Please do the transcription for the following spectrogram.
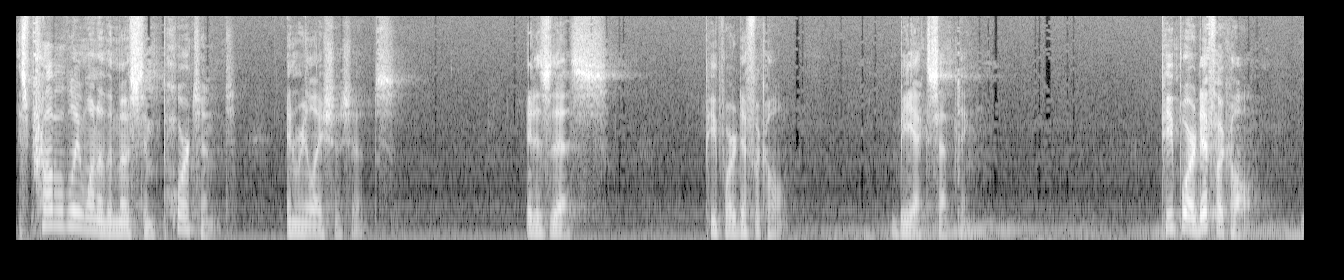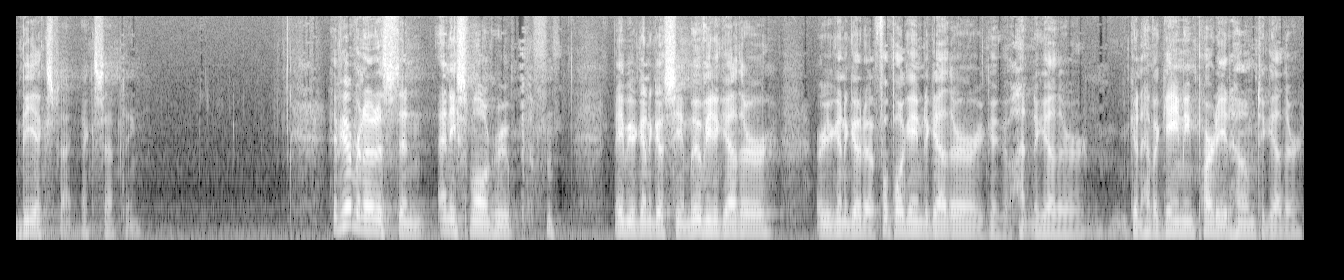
is probably one of the most important in relationships. It is this people are difficult. Be accepting. People are difficult. Be accepting. Have you ever noticed in any small group, maybe you're going to go see a movie together, or you're going to go to a football game together, or you're going to go hunting together, you're going to have a gaming party at home together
